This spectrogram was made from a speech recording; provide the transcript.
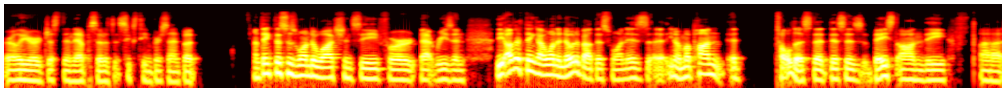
earlier just in the episode. It's at 16%. But I think this is one to watch and see for that reason. The other thing I want to note about this one is, uh, you know, Mapan told us that this is based on the uh,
